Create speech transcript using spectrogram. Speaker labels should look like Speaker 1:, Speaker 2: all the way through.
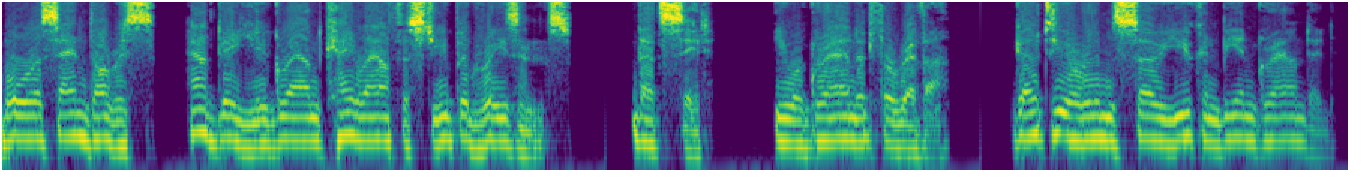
Speaker 1: Boris and Doris, how dare you ground Kayla for stupid reasons. That's it. You are grounded forever. Go to your rooms so you can be ungrounded.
